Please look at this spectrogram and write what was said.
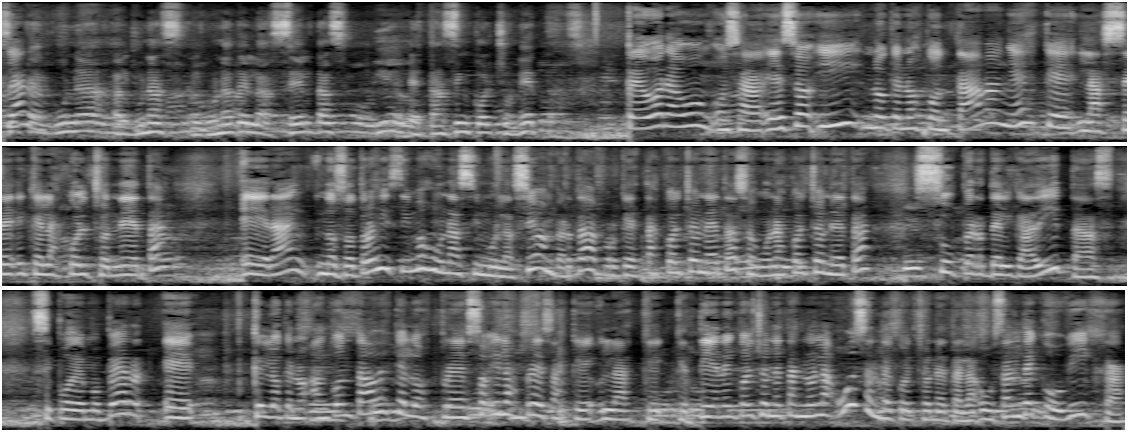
claro. algunas, algunas de las celdas están sin colchonetas. Peor aún, o sea, eso y lo que nos contaban es que las, que las colchonetas eran, nosotros hicimos una simulación, ¿verdad? Porque estas colchonetas son unas colchonetas súper delgaditas. Si podemos ver, eh, que lo que nos han contado es que los presos y las presas que, las que, tienen colchonetas no las usan de colchoneta, las usan de cobija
